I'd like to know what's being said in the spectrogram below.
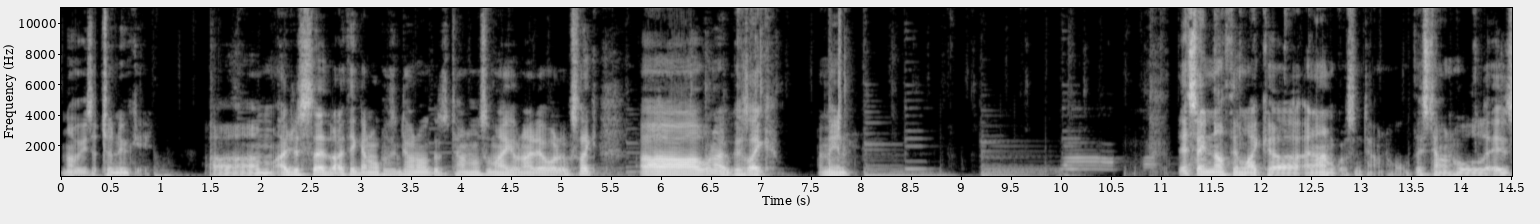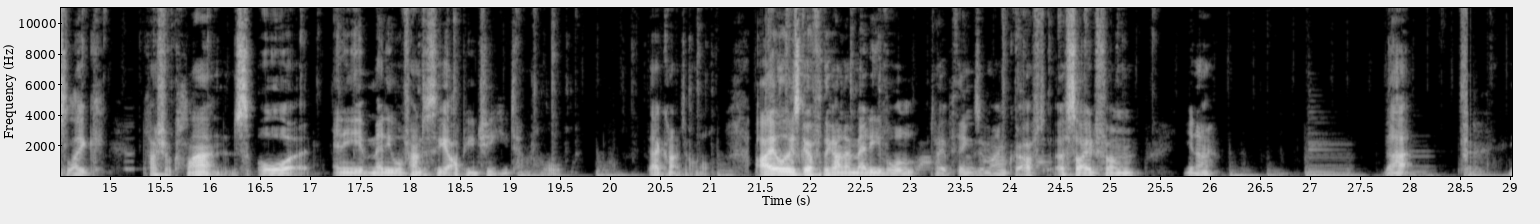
No, he's a tanuki. Um, I just said I think Animal Crossing Town Hall because Town Hall so I have an idea what it looks like. Uh, well, no, because like, I mean, this ain't nothing like uh, an Animal Crossing Town Hall. This Town Hall is like Clash of Clans or any medieval fantasy RPG Town Hall. That kind of Town Hall. I always go for the kind of medieval type things in Minecraft, aside from, you know, that.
